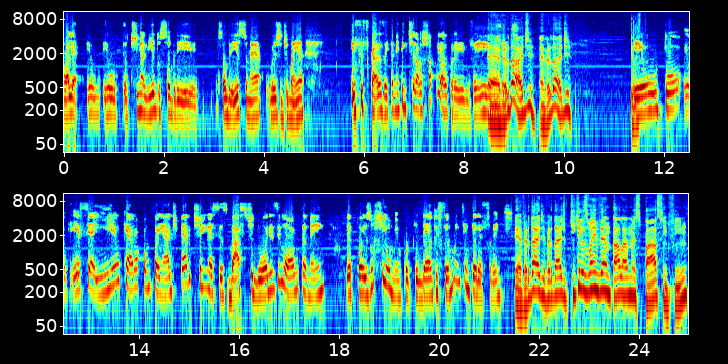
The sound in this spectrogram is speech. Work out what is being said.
Olha, eu, eu, eu tinha lido sobre, sobre isso, né, hoje de manhã. Esses caras aí também tem que tirar o chapéu para eles, hein? É verdade, é verdade. Eu tô, eu, esse aí eu quero acompanhar de pertinho esses bastidores e logo também depois o filme, porque deve ser muito interessante. É verdade, é verdade. O que, que eles vão inventar lá no espaço, enfim.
